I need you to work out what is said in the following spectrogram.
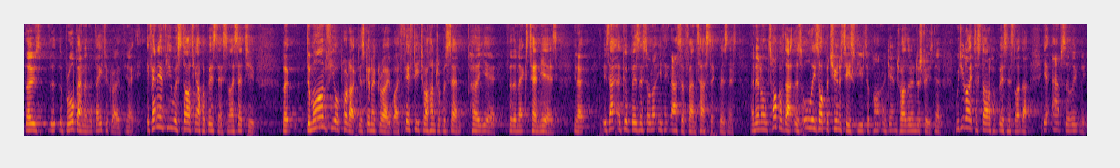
those, the, the, broadband and the data growth. You know, if any of you were starting up a business and I said to you, look, demand for your product is going to grow by 50 to 100% per year for the next 10 years, you know, is that a good business or not? You think that's a fantastic business. And then on top of that, there's all these opportunities for you to partner and get into other industries. Now, would you like to start up a business like that? Yeah, absolutely.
